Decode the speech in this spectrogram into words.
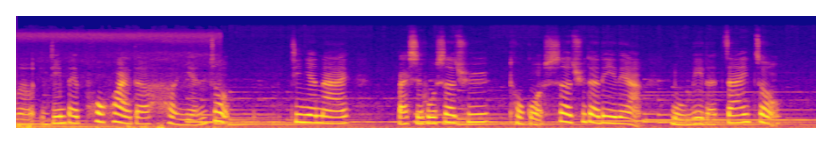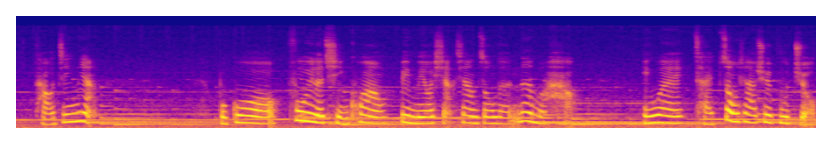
呢已经被破坏的很严重。近年来，白石湖社区透过社区的力量，努力的栽种淘金酿。不过，富裕的情况并没有想象中的那么好，因为才种下去不久，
